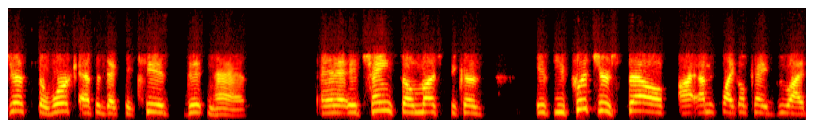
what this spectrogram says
just the work ethic that the kids didn't have and it changed so much because if you put yourself, I, I'm just like, okay, do I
